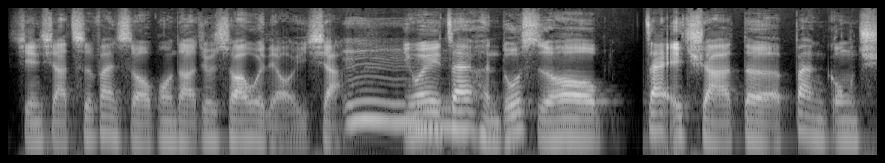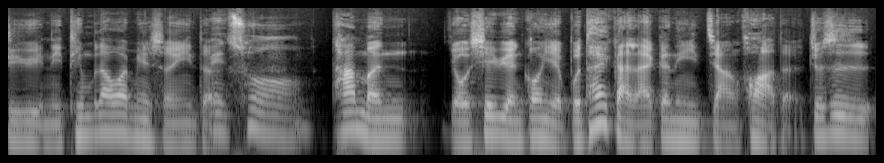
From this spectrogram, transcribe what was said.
闲暇吃饭时候碰到，就稍微聊一下。嗯，因为在很多时候，在 HR 的办公区域，你听不到外面声音的，没错，他们。有些员工也不太敢来跟你讲话的，就是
